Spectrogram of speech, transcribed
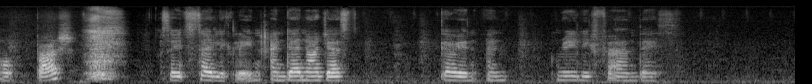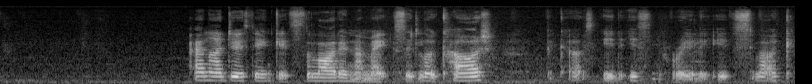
or brush so it's totally clean. And then I just go in and really fan this. And I do think it's the lighting that makes it look harsh because it isn't really it's like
